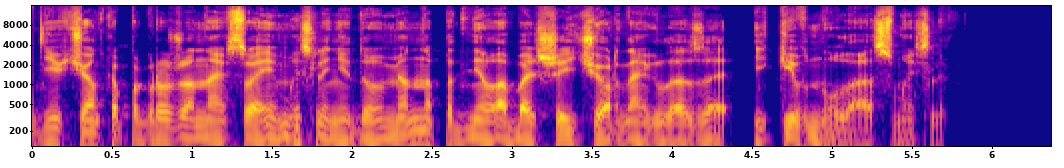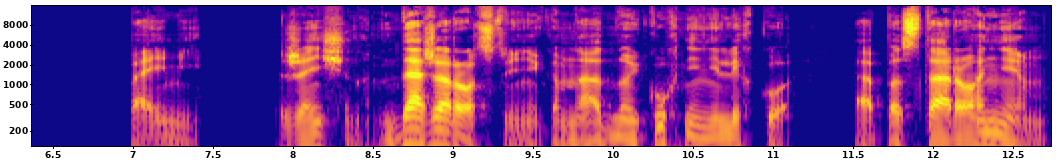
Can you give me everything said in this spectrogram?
Девчонка, погруженная в свои мысли, недоуменно подняла большие черные глаза и кивнула, осмыслив. Пойми, женщинам, даже родственникам на одной кухне нелегко, а посторонним...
